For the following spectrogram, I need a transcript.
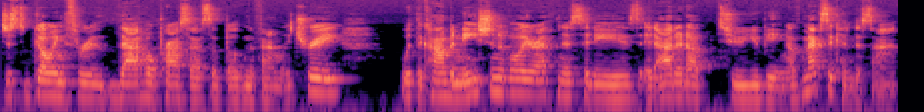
just going through that whole process of building the family tree with the combination of all your ethnicities, it added up to you being of Mexican descent.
